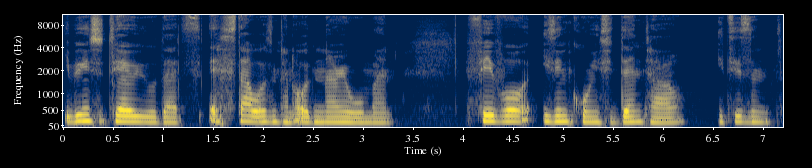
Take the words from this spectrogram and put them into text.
it begins to tell you that Esther wasn't an ordinary woman. Favor isn't coincidental. It isn't.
